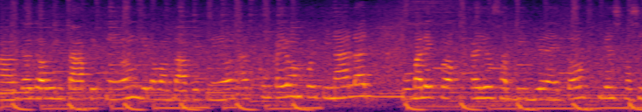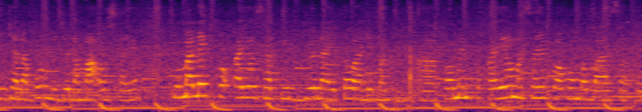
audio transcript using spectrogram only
ah, gagawing topic ngayon, ginawang topic ngayon. At kung kayo ang po'y pinalad, bumalik po kayo sa video na ito. Guys, pasensya na po, medyo namaos tayo. Bumalik po kayo sa video na ito, and mag-comment po kayo. Masaya po akong mabasa po.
